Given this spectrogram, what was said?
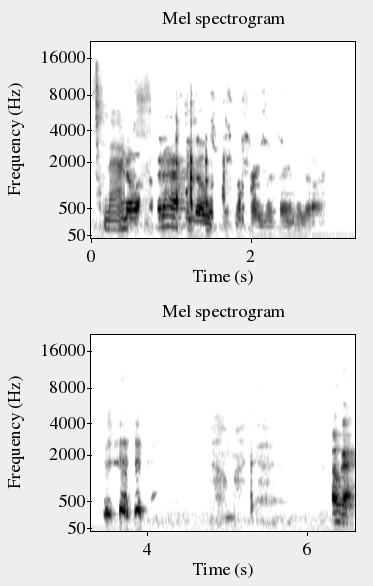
Snaps. You know what? I'm gonna have to go with what my friends and family are. Oh my god. Okay.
